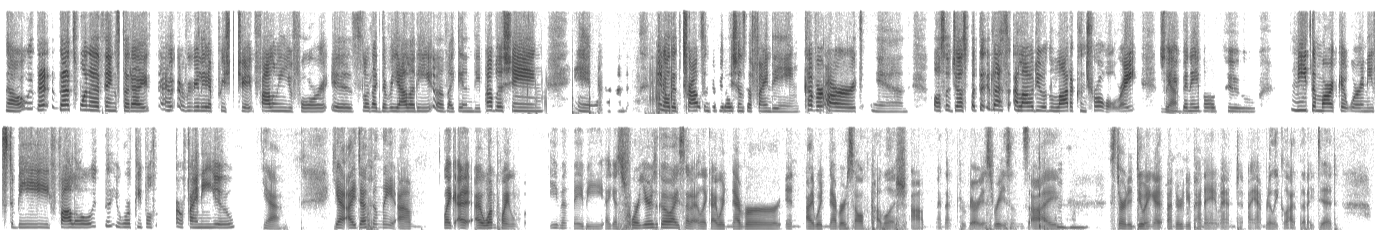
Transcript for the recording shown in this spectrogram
No, that that's one of the things that I, I I really appreciate following you for is sort of like the reality of like indie publishing and you know the trials and tribulations of finding cover art and also just but th- that's allowed you a lot of control, right? So Yeah. you've been able to meet the market where it needs to be, follow where people are finding you. Yeah. Yeah, I definitely um like at, at one point even maybe I guess 4 years ago I said I like I would never in I would never self-publish um and then for various reasons I started doing it under a new pen name and I am really glad that I did.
